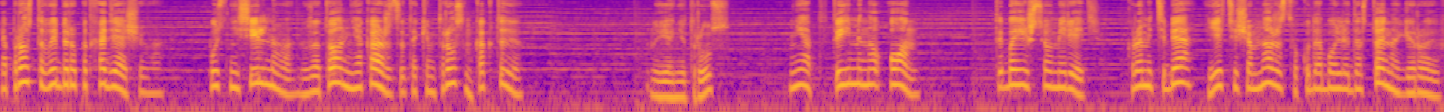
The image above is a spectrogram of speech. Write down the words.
Я просто выберу подходящего. Пусть не сильного, но зато он не окажется таким трусом, как ты. Но я не трус. Нет, ты именно он. Ты боишься умереть. Кроме тебя, есть еще множество куда более достойных героев.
